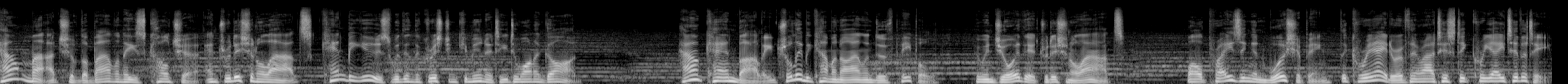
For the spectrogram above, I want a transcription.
How much of the Balinese culture and traditional arts can be used within the Christian community to honour God? How can Bali truly become an island of people who enjoy their traditional arts while praising and worshipping the creator of their artistic creativity?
